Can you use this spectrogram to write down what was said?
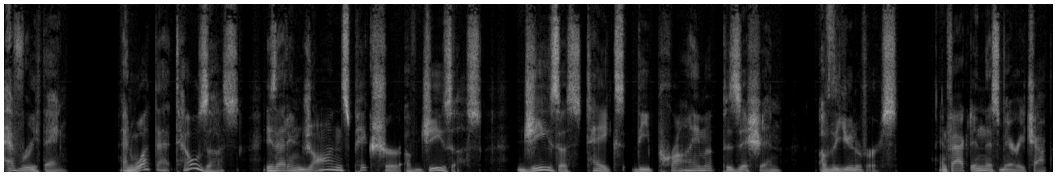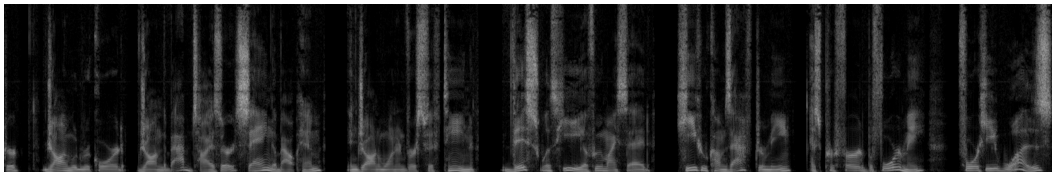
everything. And what that tells us is that in John's picture of Jesus, Jesus takes the prime position of the universe. In fact, in this very chapter, John would record John the Baptizer saying about him in John 1 and verse 15, This was he of whom I said, He who comes after me is preferred before me, for he was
